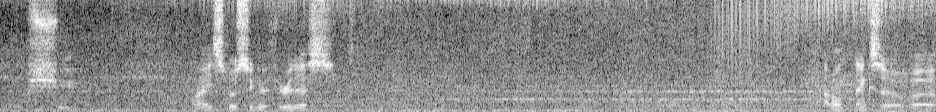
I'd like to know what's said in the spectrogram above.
Oh, shoot. Am I supposed to go through this? I don't think so, but...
